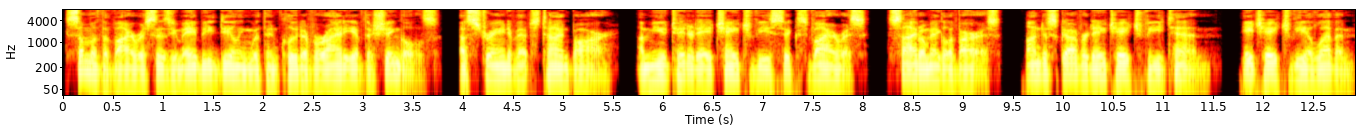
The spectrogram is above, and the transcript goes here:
Some of the viruses you may be dealing with include a variety of the shingles, a strain of Epstein-Barr, a mutated HHV6 virus, cytomegalovirus, undiscovered HHV10, HHV11,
